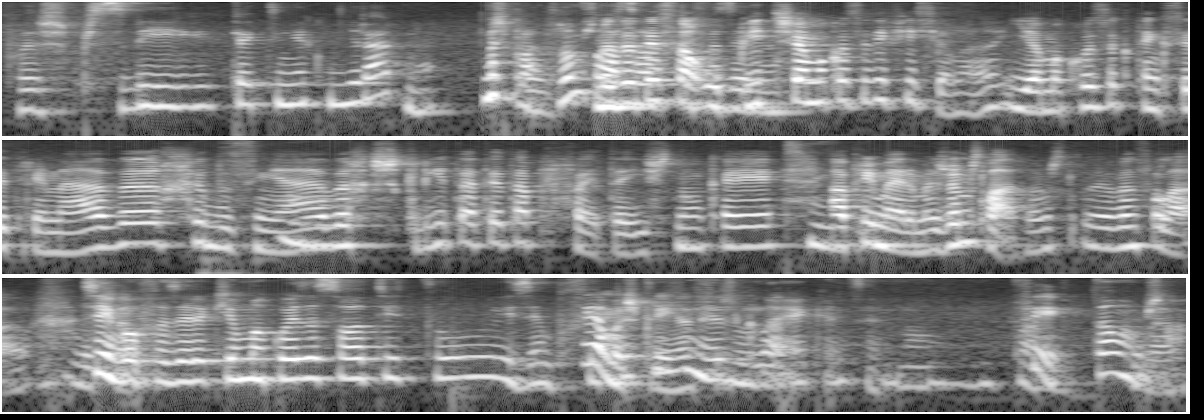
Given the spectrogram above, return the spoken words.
depois percebi o que é que tinha que melhorar, não é? Mas pronto, vamos lá. Mas atenção, o pitch é uma coisa difícil, não é? E é uma coisa que tem que ser treinada, redesenhada, uhum. reescrita até estar perfeita. Isto nunca é Sim. à primeira, mas vamos lá, vamos, vamos falar. Sim, vou fazer aqui uma coisa só a título exemplo. É uma experiência mesmo, claro. não é? Quer dizer, não. Sim. Então vamos não. lá.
